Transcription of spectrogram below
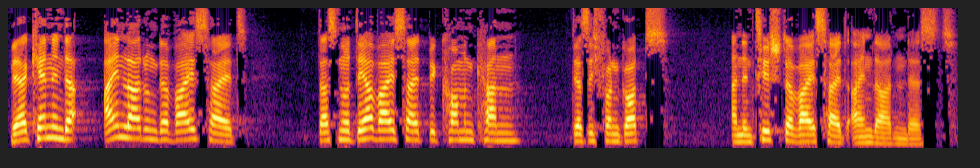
Wir erkennen in der Einladung der Weisheit, dass nur der Weisheit bekommen kann, der sich von Gott an den Tisch der Weisheit einladen lässt.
